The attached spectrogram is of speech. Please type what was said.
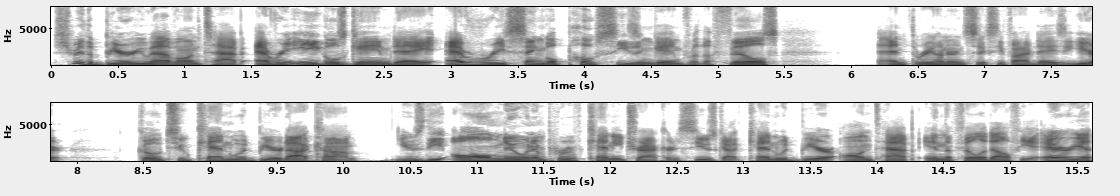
should be the beer you have on tap every Eagles game day, every single postseason game for the Phils, and 365 days a year go to kenwoodbeer.com. Use the all new and improved Kenny tracker to see who's got Kenwood beer on tap in the Philadelphia area.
